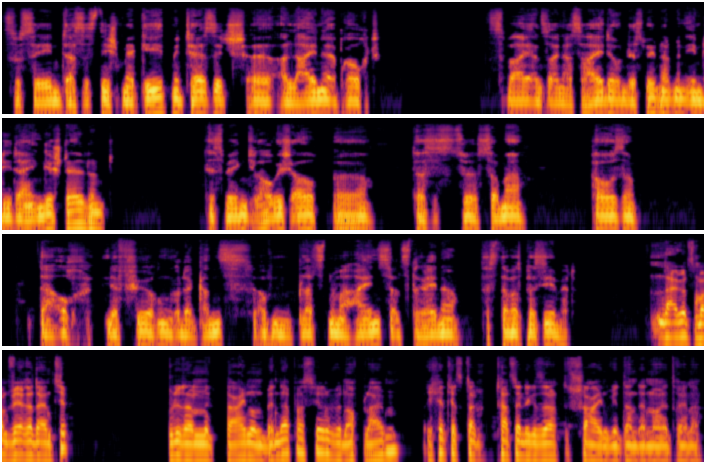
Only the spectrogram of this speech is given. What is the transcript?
zu sehen, dass es nicht mehr geht mit Terzic äh, alleine. Er braucht zwei an seiner Seite und deswegen hat man ihm die dahingestellt und deswegen glaube ich auch, äh, dass es zur Sommerpause da auch in der Führung oder ganz auf dem Platz Nummer eins als Trainer, dass da was passieren wird. Nagelsmann wäre dein Tipp. Würde dann mit Schein und Bender passieren, würden auch bleiben. Ich hätte jetzt tatsächlich gesagt, Schein wird dann der neue Trainer.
